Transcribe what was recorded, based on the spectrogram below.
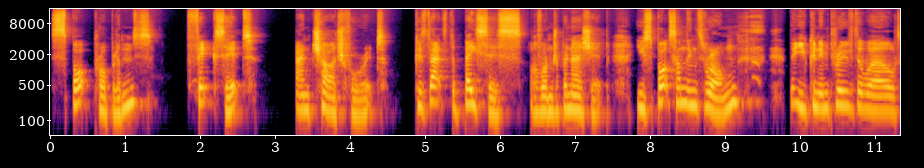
spot problems, fix it, and charge for it. Because that's the basis of entrepreneurship. You spot something's wrong, that you can improve the world,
